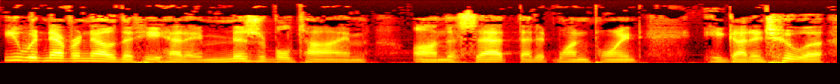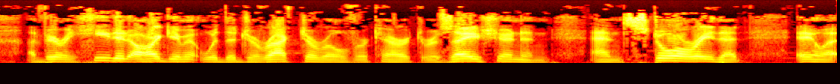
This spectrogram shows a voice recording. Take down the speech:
you would never know that he had a miserable time on the set. That at one point he got into a, a very heated argument with the director over characterization and, and story that you know,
